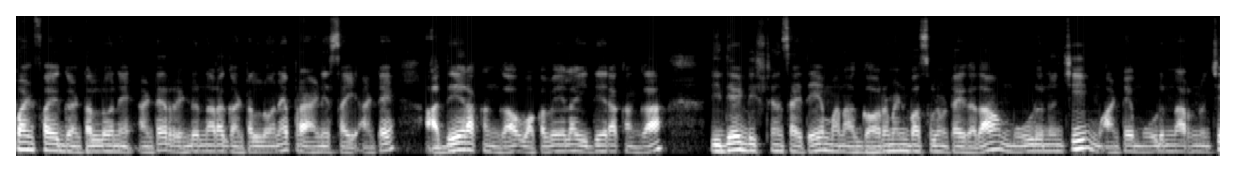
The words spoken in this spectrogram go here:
పాయింట్ ఫైవ్ గంటల్లోనే అంటే రెండున్నర గంటల్లోనే ప్రయాణిస్తాయి. అంటే అదే రకంగా ఒకవేళ ఇదే రకంగా ఇదే డిస్టెన్స్ అయితే మన గవర్నమెంట్ బస్సులు ఉంటాయి కదా మూడు నుంచి అంటే మూడున్నర నుంచి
